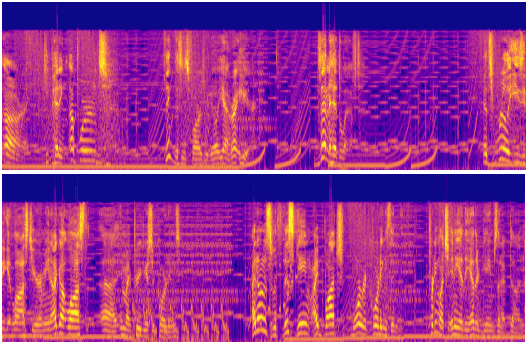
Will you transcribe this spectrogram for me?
Alright. Keep heading upwards. I think this is as far as we go. Yeah, right here. Then head left. It's really easy to get lost here. I mean, I got lost uh, in my previous recordings. I noticed with this game, I botch more recordings than pretty much any of the other games that I've done.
